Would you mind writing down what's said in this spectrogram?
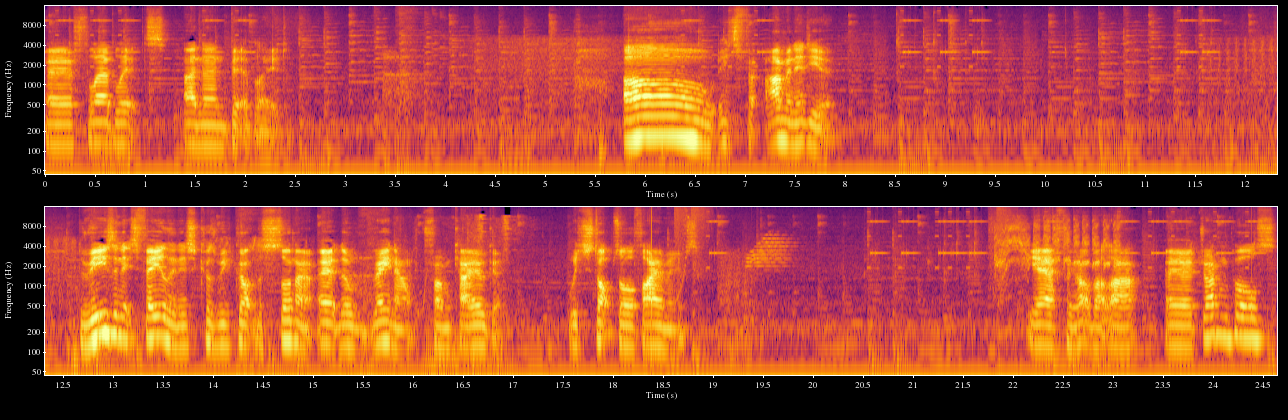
uh, Flare Blitz, and then Bitter Blade. Oh, it's for, I'm an idiot. The reason it's failing is because we've got the sun out, uh, the rain out from Kyogre, which stops all fire moves. Yeah, forgot about that. Uh, Dragon Pulse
